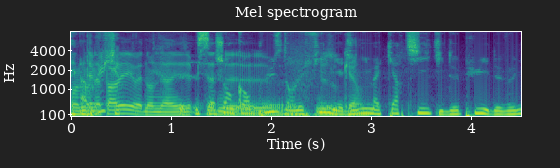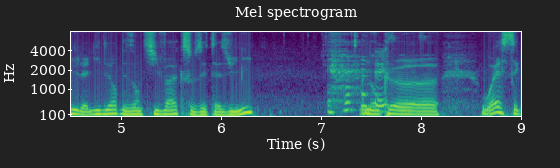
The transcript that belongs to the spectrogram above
On en a vu, parlé ouais, dans le dernier épisode. Sachant de- qu'en plus, dans le film, il y a. Jenny McCarthy qui depuis est devenue la leader des anti-vax aux États-Unis. Donc, euh, ouais, c'est.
